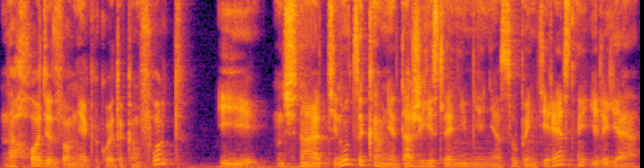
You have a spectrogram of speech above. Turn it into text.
находят во мне какой-то комфорт, и начинают тянуться ко мне, даже если они мне не особо интересны, или я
